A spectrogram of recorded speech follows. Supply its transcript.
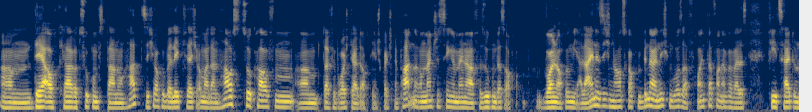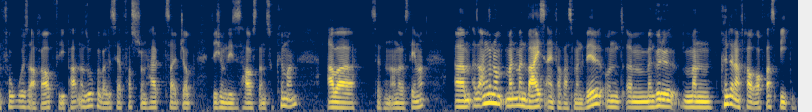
ähm, der auch klare Zukunftsplanung hat, sich auch überlegt, vielleicht auch mal dann ein Haus zu kaufen. Ähm, dafür bräuchte er halt auch die entsprechende Partnerin. Manche Single-Männer versuchen das auch, wollen auch irgendwie alleine sich ein Haus kaufen. Bin da nicht ein großer Freund davon, einfach weil es viel Zeit und Fokus auch raubt für die Partnersuche, weil es ja fast schon Halbzeitjob, sich um dieses Haus dann zu kümmern. Aber das ist halt ein anderes Thema. Ähm, also angenommen, man, man weiß einfach, was man will und ähm, man würde, man könnte einer Frau auch was bieten.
